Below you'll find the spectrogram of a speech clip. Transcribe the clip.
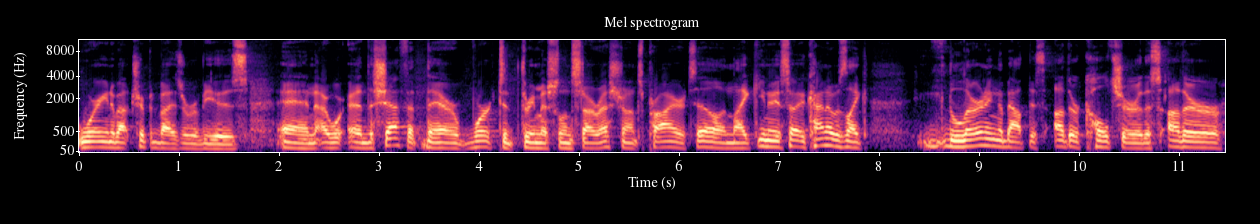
worrying about TripAdvisor reviews. And, I, and the chef at there worked at three Michelin star restaurants prior till, and like, you know, so it kind of was like, learning about this other culture, this other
